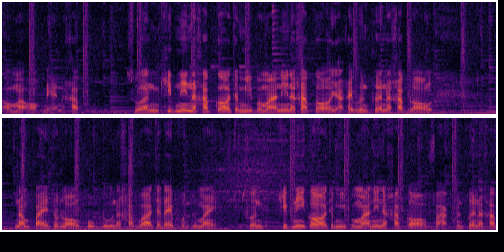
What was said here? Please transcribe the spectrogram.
เอามาออกแดดนะครับ ส่วนคลิปนี้นะครับก็จะมีประมาณนี้นะครับ ก็อยากให้เพื่อนๆนะครับ ลองนำไปทดลองปลูกดูนะครับ ว่าจะได้ผลหรือไม่ ส่วนคลิปนี้ก็จะมีประมาณนี้นะครับ ก็ฝากเพื่อนๆนะครับ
